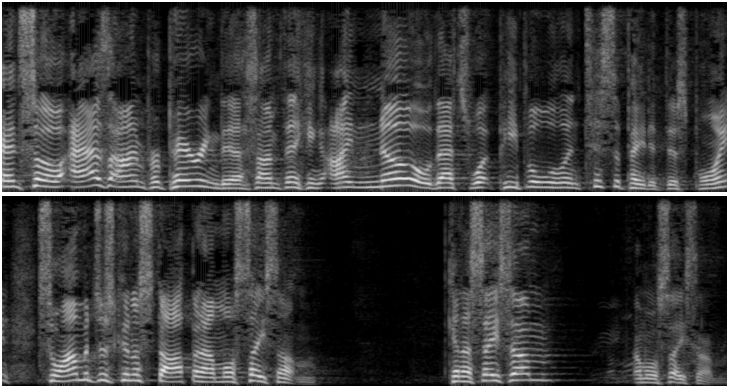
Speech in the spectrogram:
And so as I'm preparing this, I'm thinking, I know that's what people will anticipate at this point. So I'm just going to stop and I'm going to say something. Can I say something? I'm going to say something.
